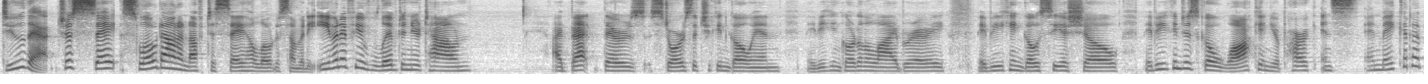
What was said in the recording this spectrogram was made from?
do that. Just say, slow down enough to say hello to somebody. Even if you've lived in your town I bet there's stores that you can go in. Maybe you can go to the library. Maybe you can go see a show. Maybe you can just go walk in your park and and make it a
